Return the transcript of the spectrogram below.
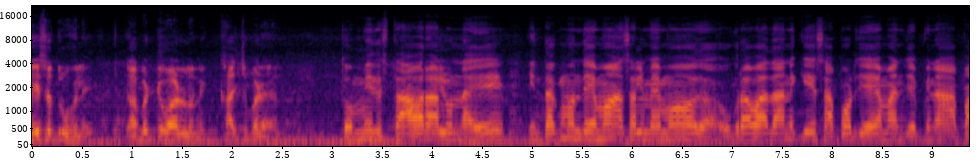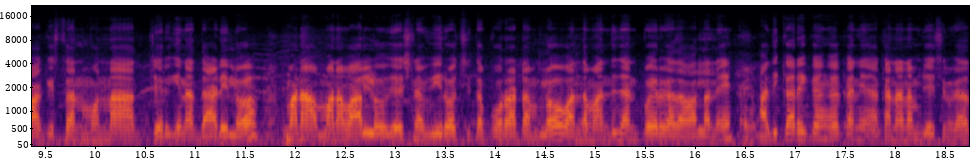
దేశద్రోహులే. కాబట్టి వాళ్ళని కాల్చిపడేయాలి. తొమ్మిది స్థావరాలు ఉన్నాయి. ఇంతకుముందేమో అసలు మేము ఉగ్రవాదానికి సపోర్ట్ చేయమని చెప్పిన పాకిస్తాన్ మొన్న జరిగిన దాడిలో మన మన వాళ్ళు చేసిన వీరోచిత పోరాటంలో వంద మంది చనిపోయారు కదా వాళ్ళని. అధికారికంగా కని ఖననం చేసిండ్రు కదా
